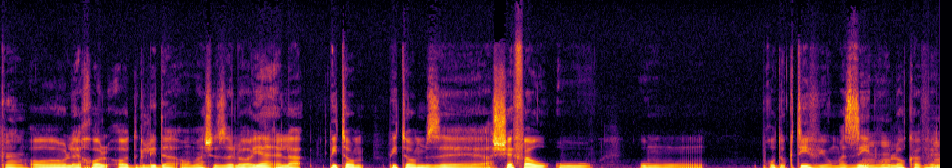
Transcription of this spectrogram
כן. או לאכול עוד גלידה, או מה שזה לא יהיה, אלא פתאום, פתאום זה, השפע הוא, הוא פרודוקטיבי, הוא מזין, הוא לא כבד.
